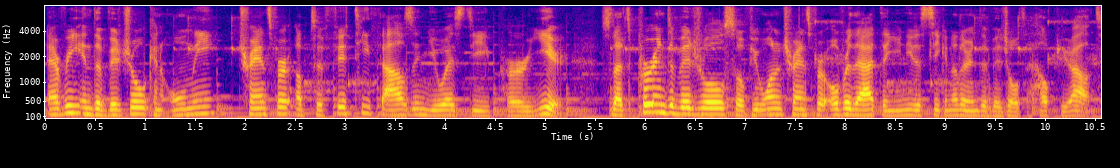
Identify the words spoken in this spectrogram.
every individual can only transfer up to 50,000 USD per year. So that's per individual, so if you want to transfer over that, then you need to seek another individual to help you out.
